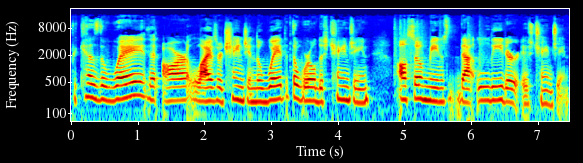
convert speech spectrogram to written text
Because the way that our lives are changing, the way that the world is changing, also means that leader is changing.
